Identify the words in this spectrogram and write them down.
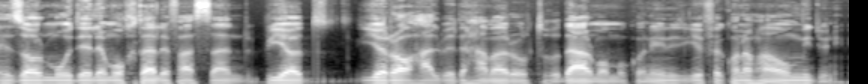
هزار مدل مختلف هستن بیاد یه راه حل بده همه رو درمان بکنه. یعنی دیگه فکر کنم همون می‌دونیم.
